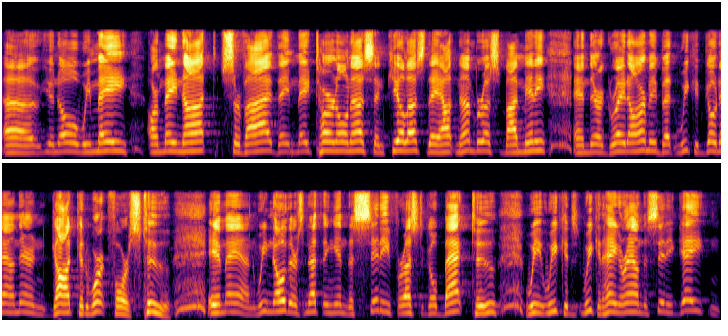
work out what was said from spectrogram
uh, you know, we may or may not survive. They may turn on us and kill us. They outnumber us by many, and they're a great army, but we could go down there and God could work for us too. Amen. We know there's nothing in the city for us to go back to. We, we, could, we could hang around the city gate and,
